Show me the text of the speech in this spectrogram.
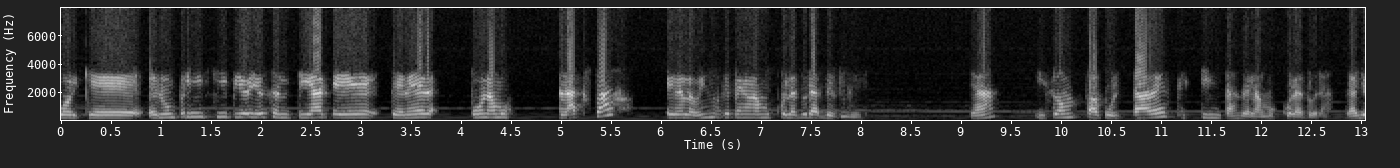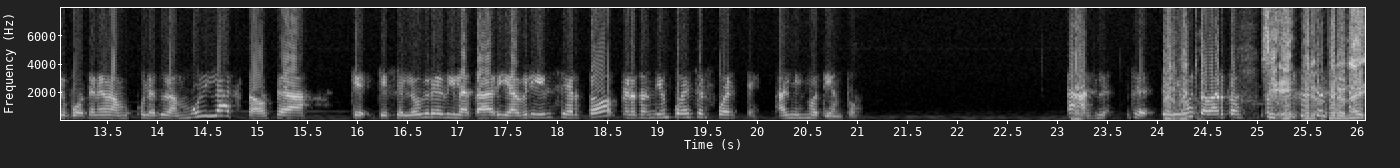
porque en un principio yo sentía que tener una laxa era lo mismo que tener una musculatura débil, ¿ya? Y son facultades distintas de la musculatura, ¿ya? Yo puedo tener una musculatura muy laxa, o sea, que, que se logre dilatar y abrir, ¿cierto? Pero también puede ser fuerte al mismo tiempo. Ah, te, te digo hasta dar tos. Sí, eh, pero, pero nadie,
